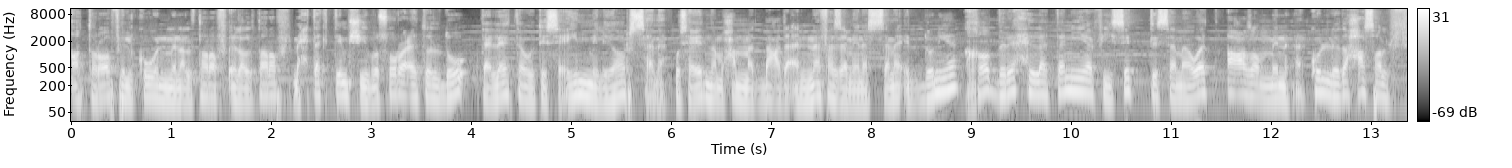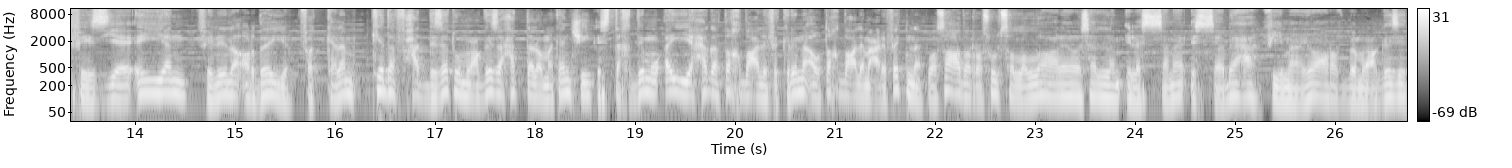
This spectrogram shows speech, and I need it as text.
أطراف الكون من الطرف إلى الطرف محتاج تمشي بسرعة الضوء 93 مليار سنة. وسيدنا محمد بعد أن نفذ من السماء الدنيا خاض رحلة تانية في ست سماوات أعظم منها. كل ده حصل فيزيائيا في ليلة أرضية. فالكلام كده في حد ذاته معجزة حتى لو ما كانش استخدموا أي حاجة تخضع لفكرنا أو تخضع لمعرفتنا. وصعد الرسول صلى الله عليه وسلم إلى السماء السابعة فيما يعرف بمعجزة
